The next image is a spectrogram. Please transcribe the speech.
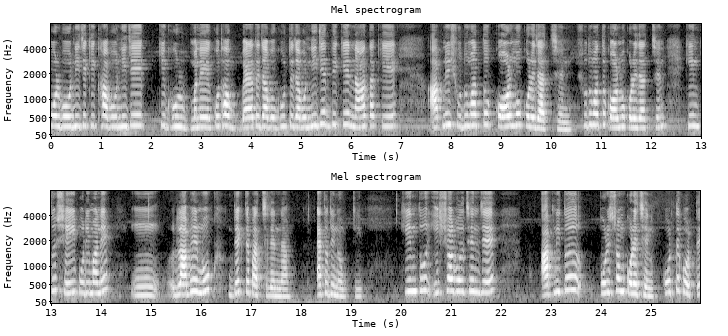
পরবো, নিজে কী খাব, নিজে কি ঘুর মানে কোথাও বেড়াতে যাব, ঘুরতে যাব, নিজের দিকে না তাকিয়ে আপনি শুধুমাত্র কর্ম করে যাচ্ছেন, শুধুমাত্র কর্ম করে যাচ্ছেন, কিন্তু সেই পরিমাণে লাভের মুখ দেখতে পাচ্ছিলেন না এতদিন অবধি। কিন্তু ঈশ্বর বলছেন যে, আপনি তো পরিশ্রম করেছেন, করতে করতে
